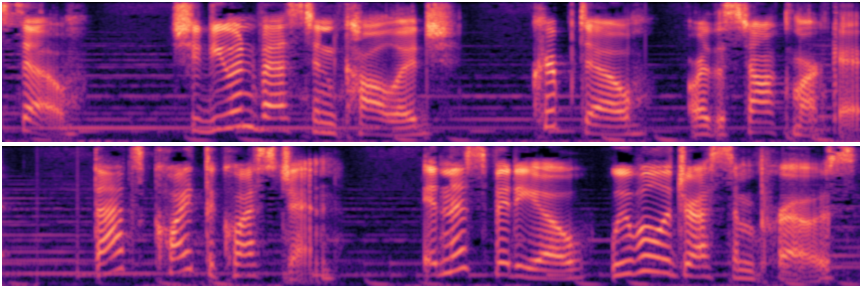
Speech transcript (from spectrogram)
So, should you invest in college, crypto, or the stock market? That's quite the question. In this video, we will address some pros,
